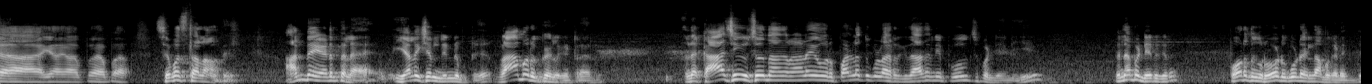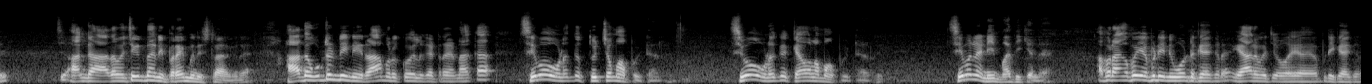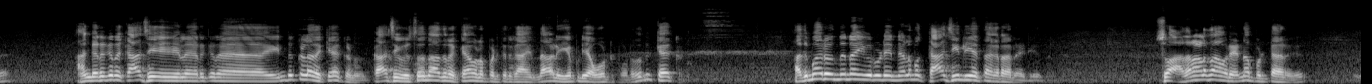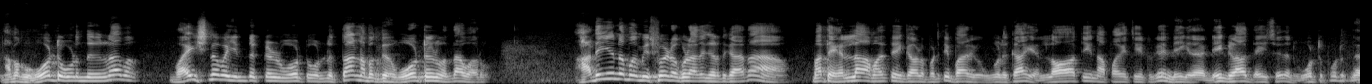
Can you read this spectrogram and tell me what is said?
சிவஸ்தலம் அது. அந்த இடத்துல எலெக்ஷன் நின்றுபிட்டு ராமர் கோயில் கட்டுறாரு. அந்த காசி விஸ்வநாதனாலே ஒரு பள்ளத்துக்குள்ளே இருக்குது. அதை நீ புதுசு பண்ணிய நீ? என்ன பண்ணியிருக்கிற போகிறதுக்கு ரோடு கூட இல்லாமல் கிடைக்குது. அங்கே அதை வச்சுக்கிட்டு தான் நீ பிரைம் மினிஸ்டராக இருக்கிற அதை விட்டுட்டு நீ ராமர் கோயில் கட்டுறேன்னாக்கா சிவன் உனக்கு துச்சமாக போயிட்டாரு. சிவன் உனக்கு கேவலமாக போயிட்டாரு. சிவனை நீ மதிக்கலை. அப்புறம் அங்கே போய் எப்படி நீ ஓட்டு கேட்குற யாரை வச்சு எப்படி கேட்குற அங்கே இருக்கிற காசியில் இருக்கிற இந்துக்கள் அதை கேட்கணும். காசி விஸ்வநாதரை கேவலப்படுத்திருக்காங்க இந்த ஆள் எப்படியா ஓட்டு போடுறதுன்னு கேட்கணும். அது மாதிரி வந்துன்னா இவருடைய நிலைமை காசிலேயே தகராறு அடியது ஸோ அதனால தான் அவர் என்ன பண்ணிட்டாரு? நமக்கு ஓட்டு விழுந்ததுன்னா வைஷ்ணவ இந்துக்கள் ஓட்டு ஒன்று தான் நமக்கு ஓட்டுன்னு வந்தால் வரும். அதையும் நம்ம மிஸ் பண்ணிடக்கூடாதுங்கிறதுக்காக தான் மற்ற எல்லா மதத்தையும் கேவலப்படுத்தி பாருங்க உங்களுக்காக எல்லாத்தையும் நான் பகைச்சிட்டு இருக்கேன். நீங்கள் நீங்களாவது தயவு செய்து எனக்கு ஓட்டு போடுங்க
